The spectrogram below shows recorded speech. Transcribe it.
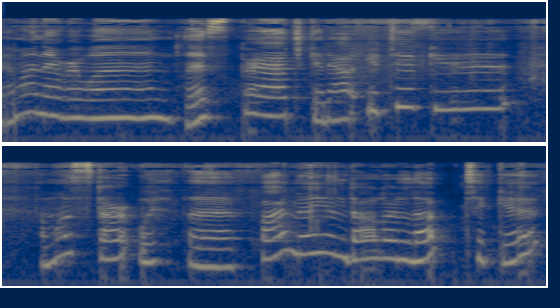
Come on, everyone. Let's scratch. Get out your ticket. I'm going to start with the $5 million luck ticket.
